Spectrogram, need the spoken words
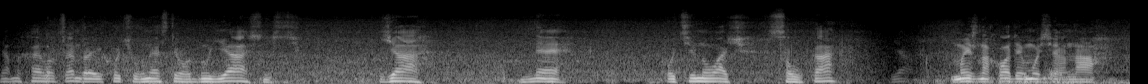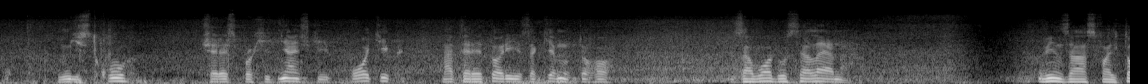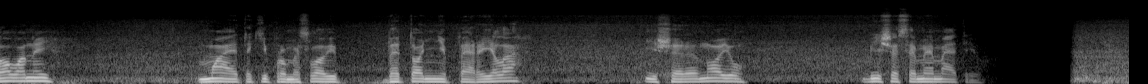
Я Михайло Цендра і хочу внести одну ясність. Я не оцінувач совка. Ми знаходимося на містку через Прохіднянський потік на території закинутого заводу Селена. Він заасфальтований, має такі промислові бетонні перила і шириною більше 7 метрів.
